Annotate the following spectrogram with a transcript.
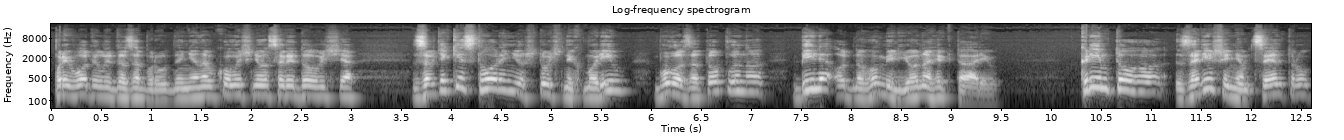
приводили до забруднення навколишнього середовища. Завдяки створенню штучних морів було затоплено біля 1 мільйона гектарів. Крім того, за рішенням центру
